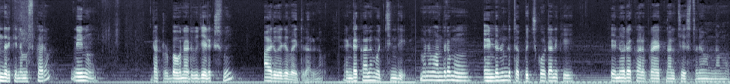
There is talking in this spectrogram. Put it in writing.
అందరికీ నమస్కారం. నేను డాక్టర్ భవనాడు విజయలక్ష్మి ఆయుర్వేద వైద్యురాలను. ఎండాకాలం వచ్చింది. మనం అందరము ఎండ నుండి తప్పించుకోవటానికి ఎన్నో రకాల ప్రయత్నాలు చేస్తూనే ఉన్నాము.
